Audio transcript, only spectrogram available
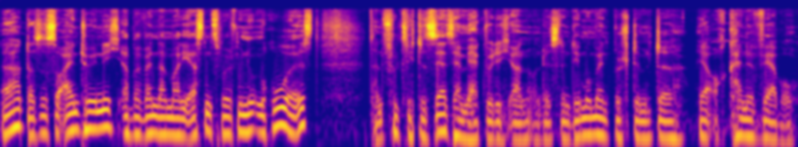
Ja, das ist so eintönig, aber wenn dann mal die ersten zwölf Minuten Ruhe ist, dann fühlt sich das sehr, sehr merkwürdig an und ist in dem Moment bestimmt äh, ja auch keine Werbung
